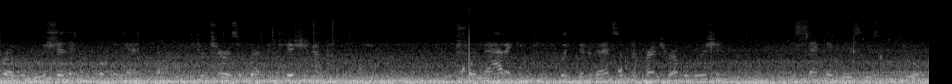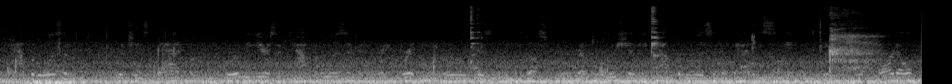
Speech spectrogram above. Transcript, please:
Revolution and looking at the future as a repetition of the traumatic and conflicted events of the French Revolution. The second is his view of capitalism, which is that of the early years of capitalism in Great Britain,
